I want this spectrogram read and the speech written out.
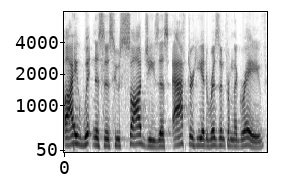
eyewitnesses who saw Jesus after he had risen from the grave,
